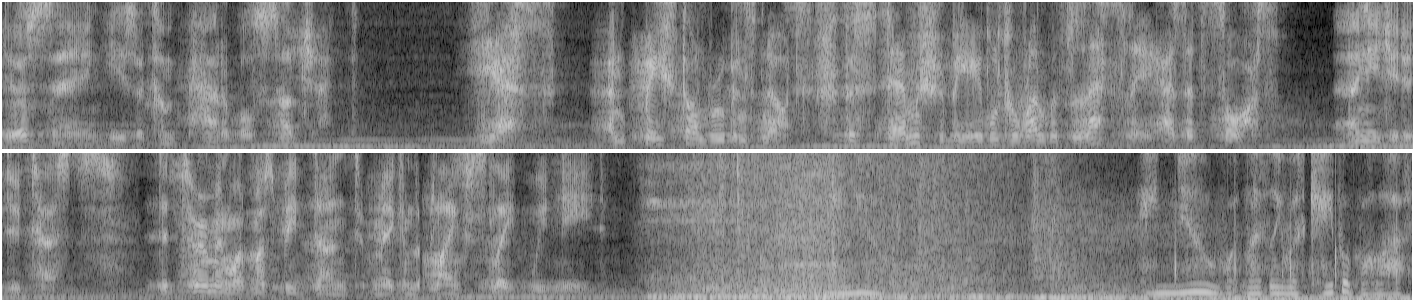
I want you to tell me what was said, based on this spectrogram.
you're saying he's a compatible subject. Yes. And based on Ruben's notes, the STEM should be able to run with Leslie as its source. I need you to do tests. Determine what must be done to make him the blank slate we need. They knew. They knew what Leslie was capable of.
